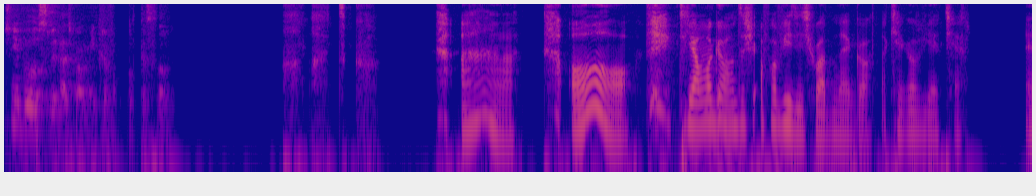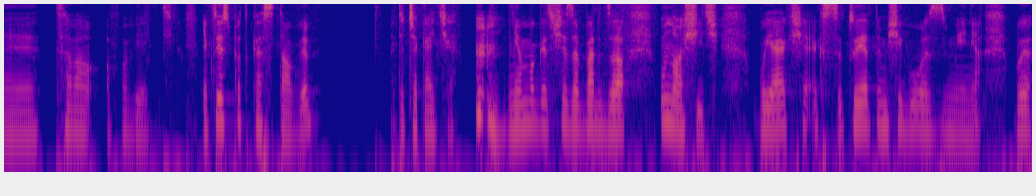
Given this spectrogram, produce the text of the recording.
Już nie było słychać, mam mikrofon podcastowy. Matko. A, o, to ja mogę wam coś opowiedzieć ładnego, takiego wiecie. E, co wam opowiedzieć? Jak to jest podcastowy, to czekajcie, nie mogę się za bardzo unosić, bo ja jak się ekscytuję, to mi się głos zmienia, bo ja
